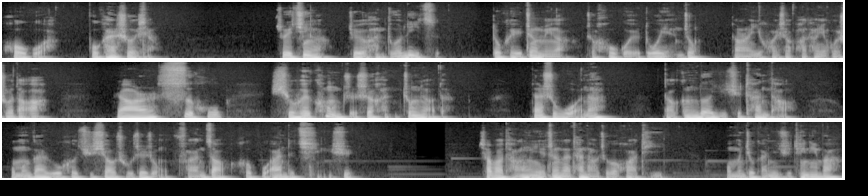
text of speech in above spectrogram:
后果啊不堪设想。最近啊就有很多例子，都可以证明啊这后果有多严重。当然，一会儿小跑堂也会说到啊。然而，似乎学会控制是很重要的。但是我呢，倒更乐意去探讨，我们该如何去消除这种烦躁和不安的情绪。小宝堂也正在探讨这个话题，我们就赶紧去听听吧。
